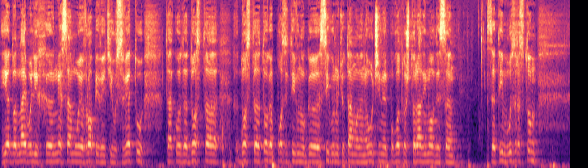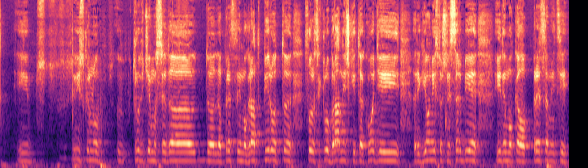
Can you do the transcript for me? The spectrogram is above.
jedna od najboljih e, ne samo u Evropi, već i u svetu, tako da dosta, dosta toga pozitivnog sigurno ću tamo da naučim, jer pogotovo što radim ovde sa, sa tim uzrastom i iskreno trudit ćemo se da, da, da predstavimo grad Pirot, futbolski klub Radnički takođe i region Istočne Srbije. Idemo kao predstavnici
